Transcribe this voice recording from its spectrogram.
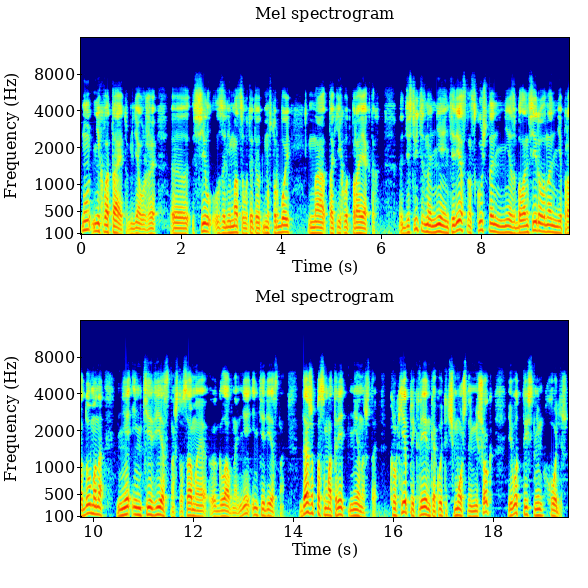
Ну, не хватает у меня уже э, сил заниматься вот этой вот мастурбой на таких вот проектах действительно неинтересно, скучно, не сбалансировано, не продумано, неинтересно, что самое э, главное, неинтересно. Даже посмотреть не на что. К руке приклеен какой-то чмошный мешок, и вот ты с ним ходишь.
